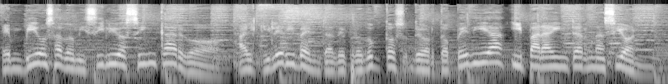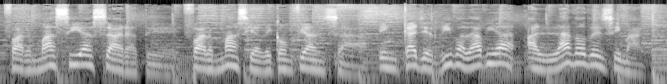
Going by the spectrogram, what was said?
Envíos a domicilio sin cargo. Alquiler y venta de productos de ortopedia y para internación. Farmacia Zárate. Farmacia de confianza. En calle Rivadavia, al lado del CIMAC.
